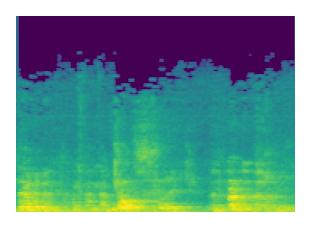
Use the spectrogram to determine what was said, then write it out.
God's sake.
